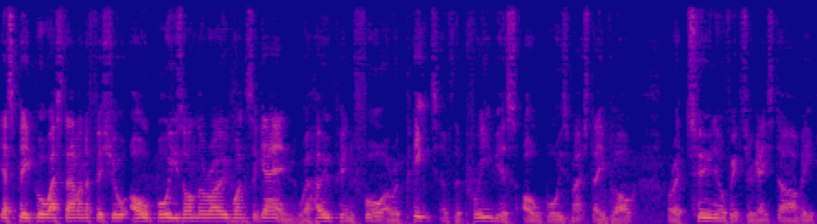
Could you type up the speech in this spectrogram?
Yes, people, West Ham unofficial Old Boys on the road once again. We're hoping for a repeat of the previous Old Boys matchday vlog or a 2 0 victory against Derby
